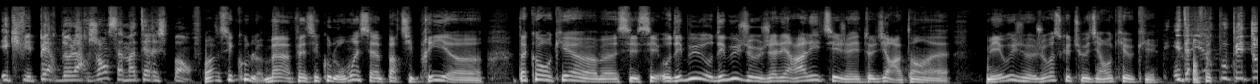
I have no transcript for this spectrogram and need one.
et qui fait perdre de l'argent, ça m'intéresse pas en fait. Ouais, c'est cool. Ben, enfin, c'est cool. Au moins, c'est un parti pris. euh, D'accord, ok. euh, ben, c'est, c'est au début, au début, j'allais râler, tu sais, j'allais te dire, attends. euh, mais oui, je, je vois ce que tu veux dire. Ok, ok. Et d'ailleurs, fait- Poupetto,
